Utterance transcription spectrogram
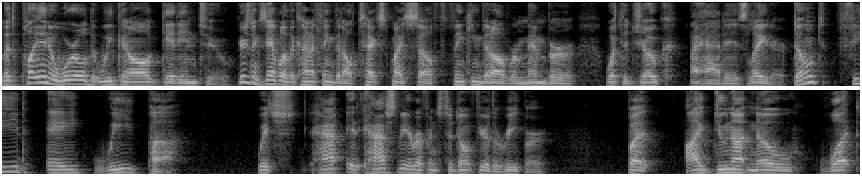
Let's play in a world that we can all get into. Here's an example of the kind of thing that I'll text myself thinking that I'll remember what the joke I had is later. Don't feed a weepa, which ha- it has to be a reference to Don't Fear the Reaper, but I do not know what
